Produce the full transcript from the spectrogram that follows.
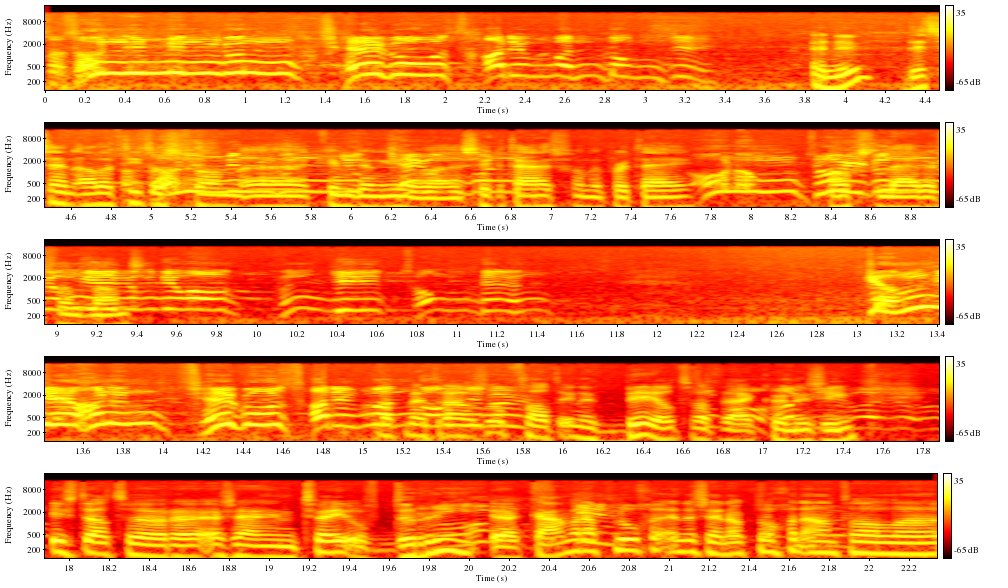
조선인민군 최고 사령관 동지 En nu? Dit zijn alle titels van uh, Kim Jong-il, uh, secretaris van de partij, hoogste leider van het land. Wat mij trouwens opvalt in het beeld wat wij kunnen zien... is dat er, uh, er zijn twee of drie uh, cameraploegen... en er zijn ook nog een aantal uh,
